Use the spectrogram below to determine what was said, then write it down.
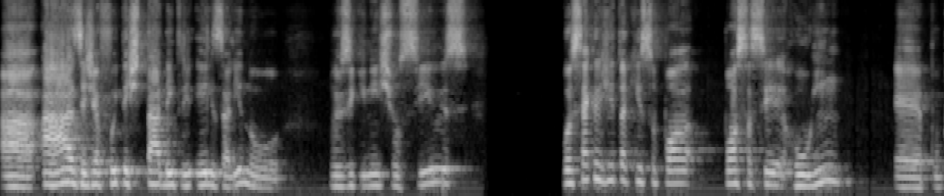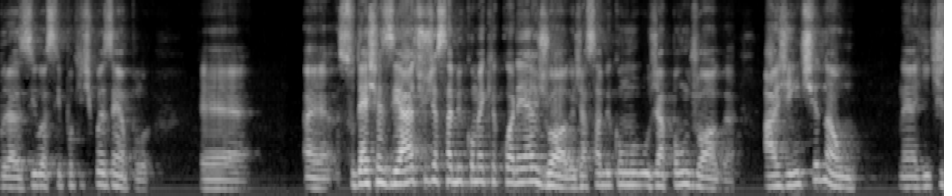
A, a Ásia já foi testada entre eles ali no, nos Ignition Series. Você acredita que isso pode possa ser ruim é, para o Brasil, assim, porque, tipo, exemplo, é, é, Sudeste Asiático já sabe como é que a Coreia joga, já sabe como o Japão joga. A gente não. Né? A, gente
